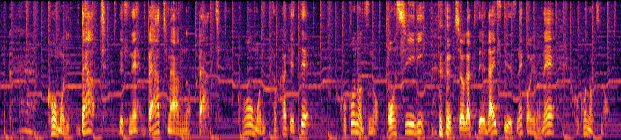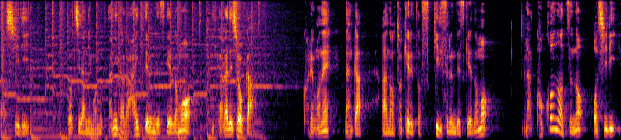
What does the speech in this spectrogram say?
コウモリ bat ですね。Batman の bat コウモリとかけて9つのお尻。小学生大好きですねこういうのね。9つのお尻。どちらにも何かが入ってるんですけれどもいかがでしょうか？これもねなんかあの解けるとすっきりするんですけれども、まあ、9つのお尻。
